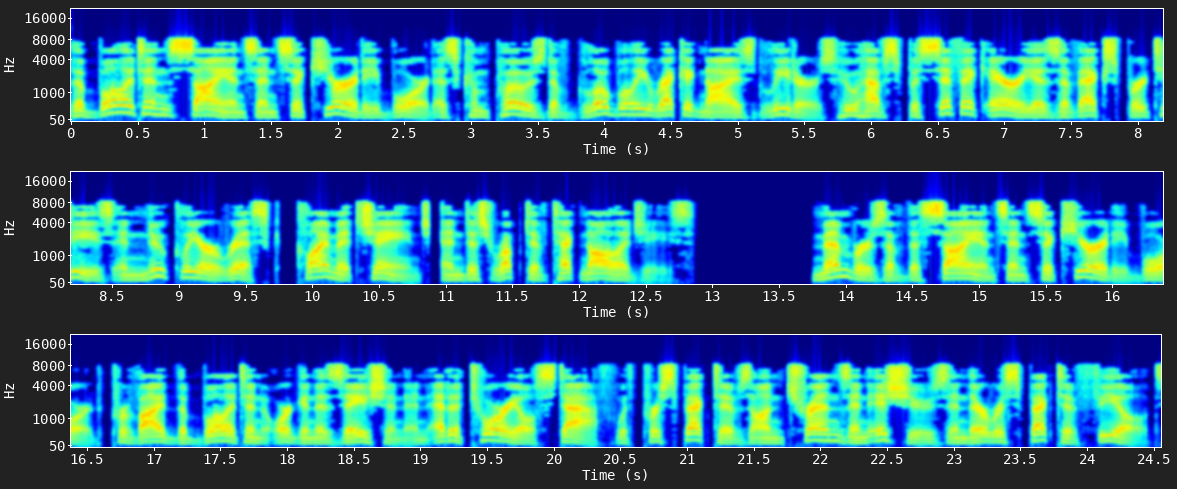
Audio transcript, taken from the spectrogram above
The Bulletin's Science and Security Board is composed of globally recognized leaders who have specific areas of expertise in nuclear risk, climate change, and disruptive technologies. Members of the Science and Security Board provide the Bulletin organization and editorial staff with perspectives on trends and issues in their respective fields.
